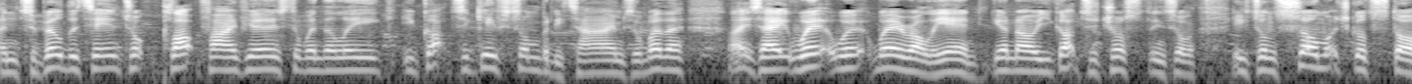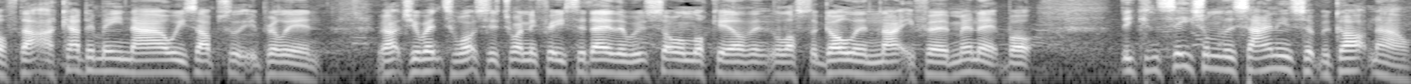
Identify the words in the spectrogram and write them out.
And to build a team took Klopp five years to win the league. You've got to give somebody time. So whether, like I say, we're, we're, we're in. You know, you've got to trust in someone. He's done so much good stuff. That academy now is absolutely brilliant. We actually went to watch the 23s today. They were so unlucky. I think they lost a goal in the 93rd minute. But you can see some of the signings that we've got now.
